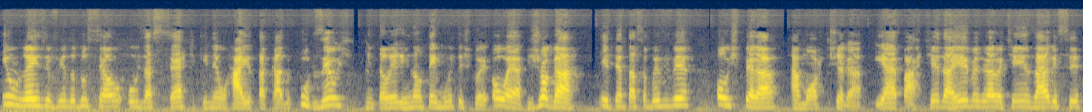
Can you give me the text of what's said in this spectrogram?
e um laser vindo do céu os acerte que nem um raio tacado por Zeus. Então eles não têm muita escolha. Ou é jogar e tentar sobreviver, ou esperar a morte chegar. E a partir daí, meus garotinhos, Alice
